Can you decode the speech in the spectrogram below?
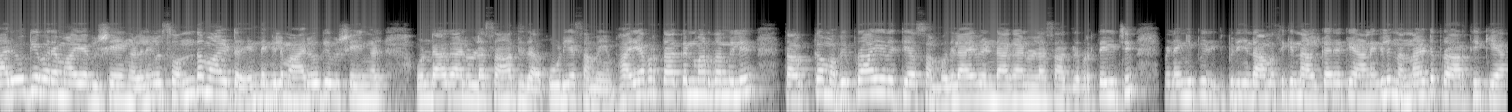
ആരോഗ്യപരമായ വിഷയങ്ങൾ അല്ലെങ്കിൽ സ്വന്തമായിട്ട് എന്തെങ്കിലും ആരോഗ്യ വിഷയങ്ങൾ ഉണ്ടാകാനുള്ള സാധ്യത കൂടിയ സമയം. ഭാര്യാഭർത്താക്കന്മാർ തമ്മിൽ തർക്കം അഭിപ്രായ വ്യത്യാസം മുതലായവ ഉണ്ടാകാനുള്ള സാധ്യത. പ്രത്യേകിച്ച് പിണങ്ങി പിരി പിരിഞ്ഞ് താമസിക്കുന്ന ആൾക്കാരൊക്കെ ആണെങ്കിൽ നന്നായിട്ട് പ്രാർത്ഥിക്കുക.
